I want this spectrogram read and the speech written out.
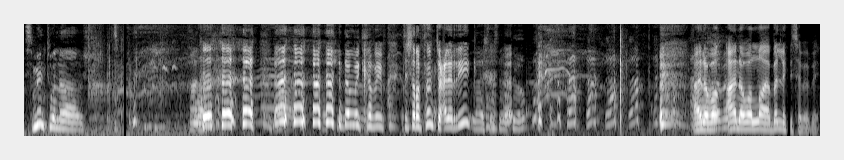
سمنت ولا؟ دمك خفيف. تشرب فهمتوا على الريق؟ و... أنا والله أبلك لسببين.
